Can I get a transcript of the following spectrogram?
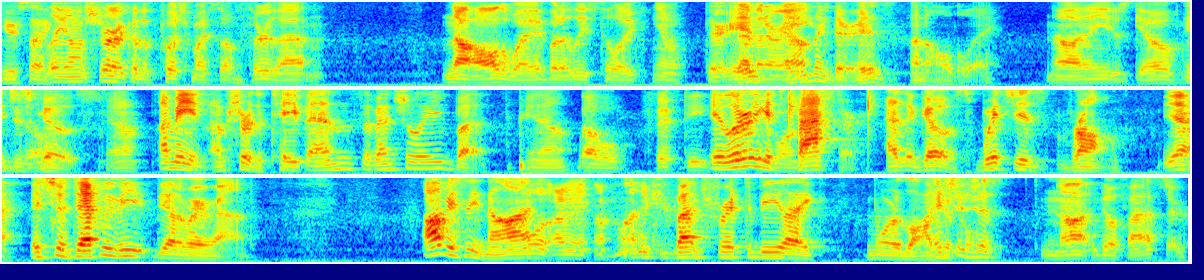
You're just like, like I'm sure I could have pushed myself through that. Not all the way, but at least to like you know there is. seven or eight. I don't think there is an all the way. No, I think you just go. It just until- goes. Yeah, I mean, I'm sure the tape ends eventually, but you know, level fifty. it literally gets faster as it goes, which is wrong. Yeah. It should definitely be the other way around. Obviously not, Well, I mean, I'm like, but for it to be like more logical. it should just not go faster.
